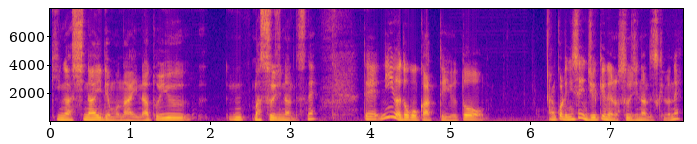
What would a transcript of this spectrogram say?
気がしないでもないなという、まあ、数字なんですね。で2位はどこかっていうとこれ2019年の数字なんですけどね。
